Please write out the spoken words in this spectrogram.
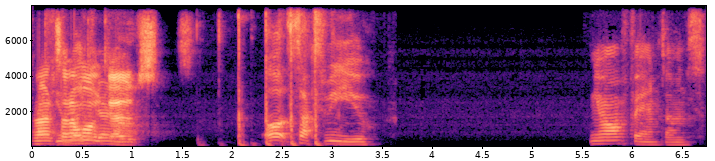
I said I'm on it or. Oh, it sucks to be you. You're on Phantoms.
